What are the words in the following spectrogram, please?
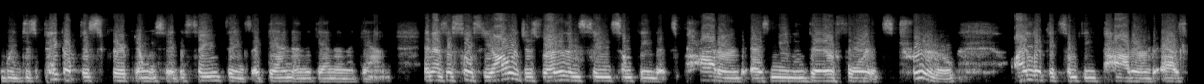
we just pick up this script and we say the same things again and again and again. And as a sociologist, rather than seeing something that's patterned as meaning therefore it's true, I look at something patterned as,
